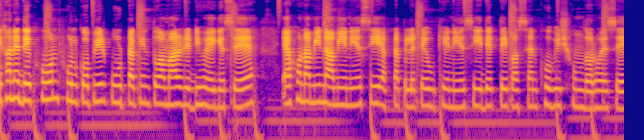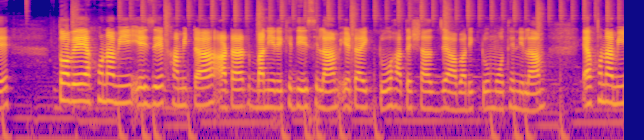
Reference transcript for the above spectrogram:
এখানে দেখুন ফুলকপির পুরটা কিন্তু আমার রেডি হয়ে গেছে। এখন আমি নামিয়ে নিয়েছি, একটা প্লেটে উঠিয়ে নিয়েছি। দেখতেই পাচ্ছেন খুবই সুন্দর হয়েছে। তবে এখন আমি এই যে খামিটা আটার বানিয়ে রেখে দিয়েছিলাম, এটা একটু হাতের সাহায্যে আবার একটু মথে নিলাম। এখন আমি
